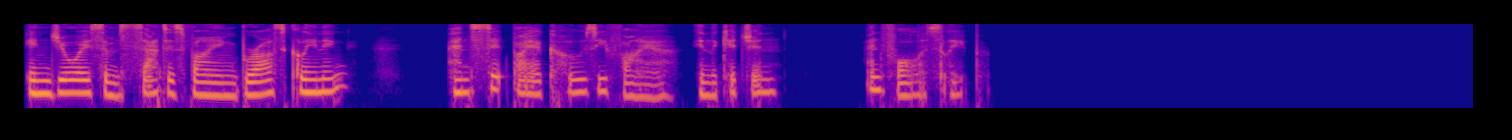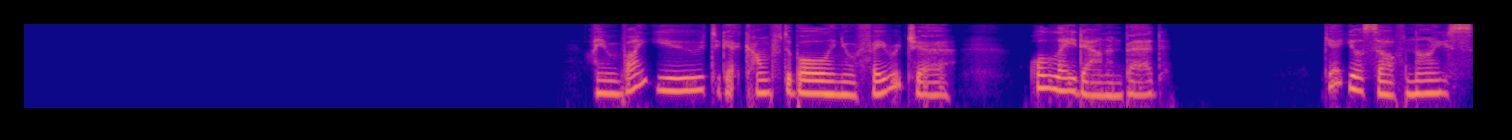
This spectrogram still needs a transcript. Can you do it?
enjoy some satisfying brass cleaning, and sit by a cozy fire in the kitchen and fall asleep. I invite you to get comfortable in your favorite chair or lay down in bed. Get yourself nice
